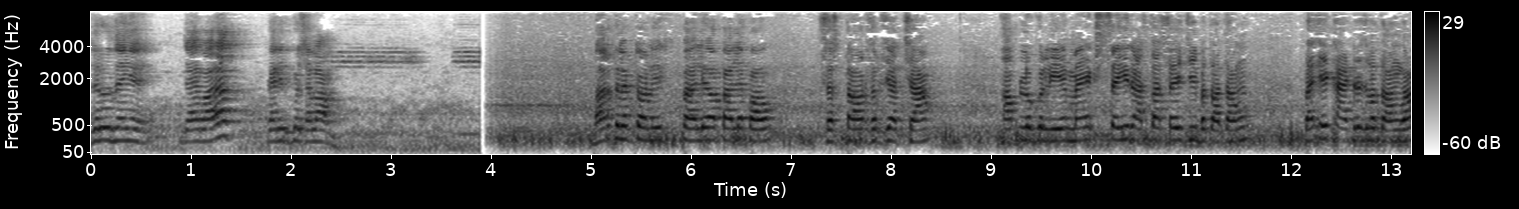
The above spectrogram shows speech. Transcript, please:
ज़रूर देंगे। जय भारत, गरीब को सलाम। भारत इलेक्ट्रॉनिक्स, पहले और पहले पाओ। सस्ता और सबसे अच्छा आप लोग के लिए मैं एक सही रास्ता, सही चीज़ बताता हूँ। मैं एक एड्रेस बताऊँगा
